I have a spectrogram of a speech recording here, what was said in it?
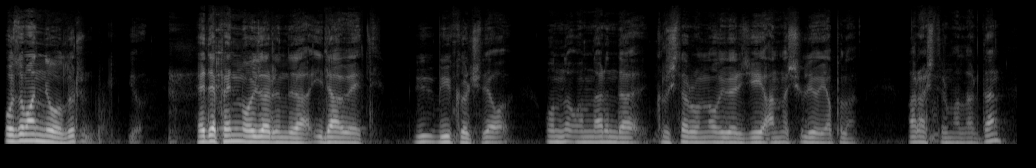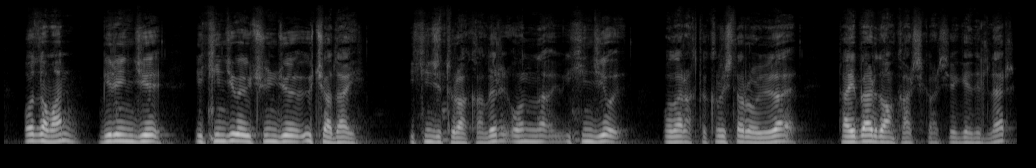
O zaman ne olur? HDP'nin oylarını da ilave et. Büyük ölçüde onların da Kılıçdaroğlu'na oy vereceği anlaşılıyor yapılan araştırmalardan. O zaman birinci, ikinci ve üçüncü üç aday ikinci tura kalır. Onunla ikinci olarak da Kılıçdaroğlu'yla Tayyip Erdoğan karşı karşıya gelirler.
